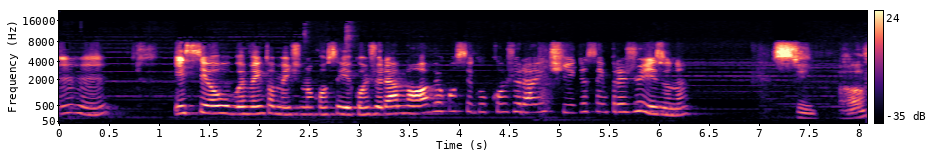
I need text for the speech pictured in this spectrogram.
Uhum. E se eu eventualmente não conseguir conjurar nova, eu consigo conjurar a antiga sem prejuízo, né? Sim. Aham.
